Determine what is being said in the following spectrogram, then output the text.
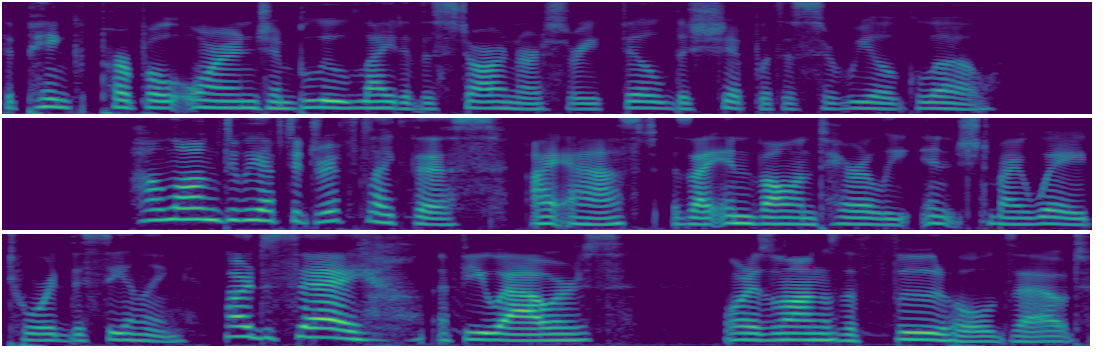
The pink, purple, orange, and blue light of the star nursery filled the ship with a surreal glow. How long do we have to drift like this? I asked as I involuntarily inched my way toward the ceiling. Hard to say. A few hours. Or as long as the food holds out.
